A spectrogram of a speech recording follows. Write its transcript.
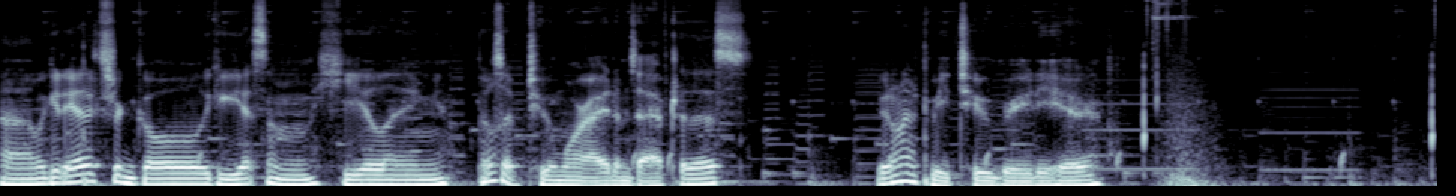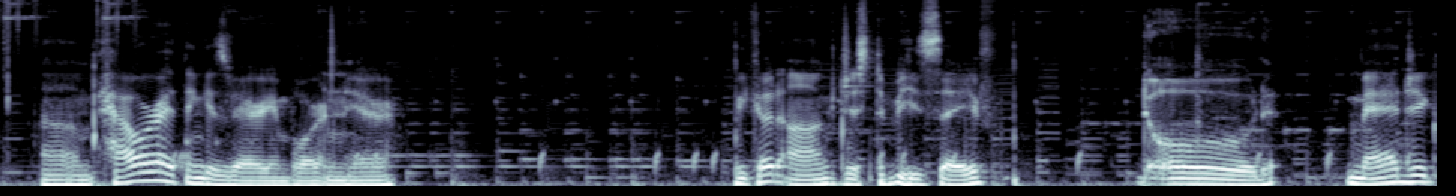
Uh, we could get extra gold, we could get some healing. We also have two more items after this. We don't have to be too greedy here. Um, power I think is very important here. We could Ankh just to be safe. Dude. Magic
